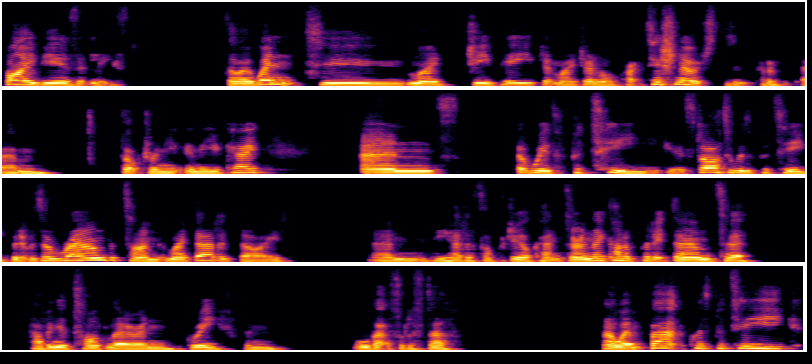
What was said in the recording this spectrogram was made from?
five years at least. So I went to my GP, my general practitioner, which is kind of um, doctor in, in the UK, and with fatigue. It started with fatigue, but it was around the time that my dad had died. Um, he had esophageal cancer, and they kind of put it down to having a toddler and grief and all that sort of stuff. I went back with fatigue.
